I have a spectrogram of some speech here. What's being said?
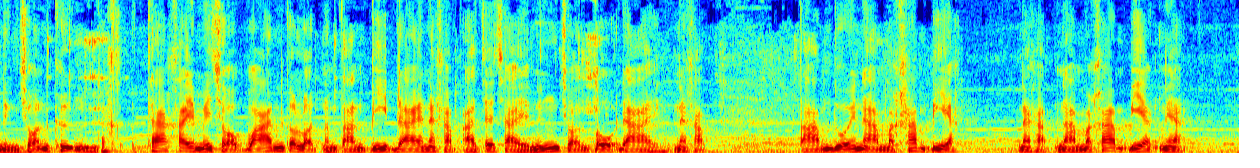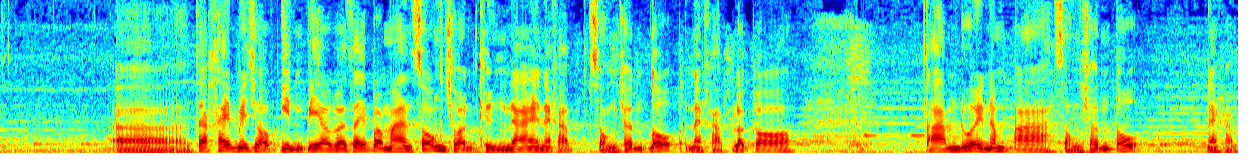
หนึ่งช้อนครึ่ง ถ้าใครไม่ชอบหวานก็ลดน้ำตาลปี๊บได้นะครับ อาจจะใช้หนึ่งช้อนโต๊ะได้นะครับ ตามด้วยน้ำมะข้ามเปียกนะครับน้ำมะข้ามเปียกเนี่ยถ้าใครไม่ชอบกินเปรี้ยวก็ใช้ประมาณ 2ช้อนครึ่งได้นะครับสองช้อนโต๊ะนะครับ แล้วก็ตามด้วยน้ำปลา2ช้อนโต๊ะนะครับ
